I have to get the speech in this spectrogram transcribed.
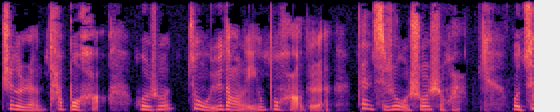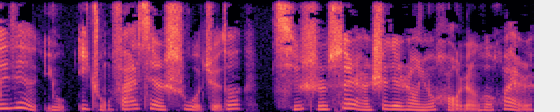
这个人他不好，或者说就我遇到了一个不好的人。但其实我说实话，我最近有一种发现是，我觉得其实虽然世界上有好人和坏人，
